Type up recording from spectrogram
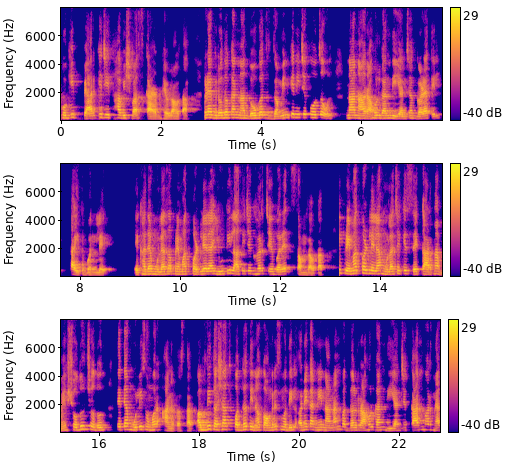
होगी प्यार की जीत हा विश्वास कायम ठेवला होता. सगळ्या विरोधकांना दोघच जमीन के नीचे पोहोचवून नाना राहुल गांधी यांच्या गळ्यातील ताईत बनले. एखाद्या मुलाचा प्रेमात पडलेल्या युवतीला तिचे घरचे बरेच समजावतात. प्रेमात पडलेल्या मुलाचे किस्से कारनामे शोधून शोधून ते त्या मुलीसमोर आणत असतात. अगदी तशाच पद्धतीनं काँग्रेसमधील अनेकांनी नानांबद्दल राहुल गांधी यांचे कान भरण्यात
